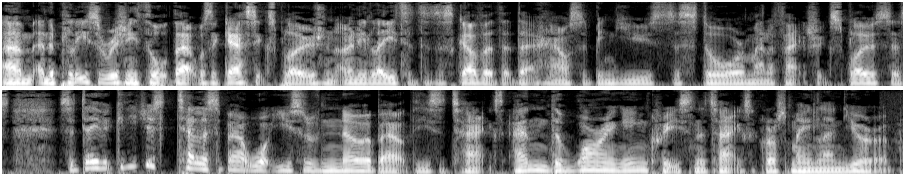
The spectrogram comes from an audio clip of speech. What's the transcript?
Um, and the police originally thought that was a gas explosion, only later to discover that that house had been used to store and manufacture explosives. So, David, can you just tell us about what you sort of know about these attacks and the worrying increase in attacks across mainland Europe?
